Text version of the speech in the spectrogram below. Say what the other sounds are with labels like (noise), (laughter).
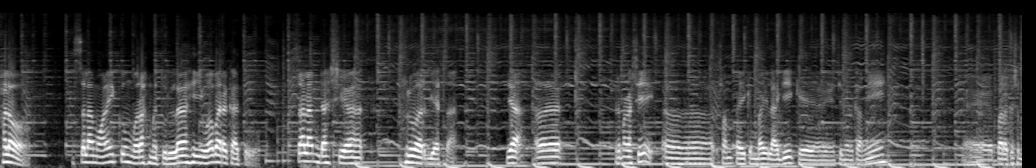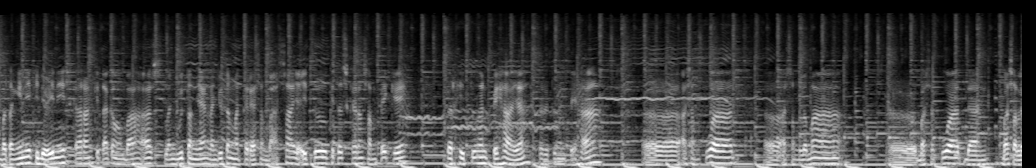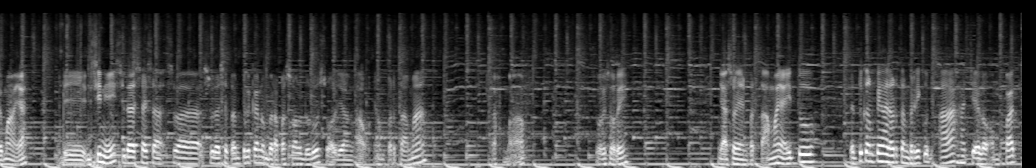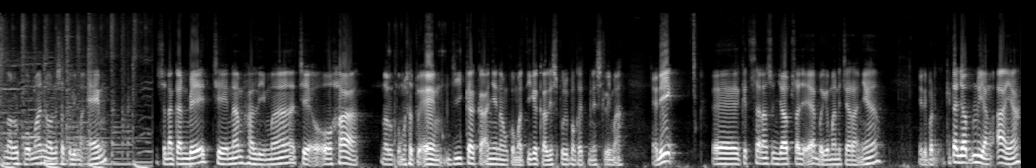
Halo, Assalamualaikum warahmatullahi wabarakatuh. Salam dahsyat luar biasa. Ya, eh, terima kasih eh, sampai kembali lagi ke channel kami. Eh, pada kesempatan ini, video ini sekarang kita akan membahas lanjutan ya, lanjutan materi asam basa, yaitu kita sekarang sampai ke perhitungan pH ya, perhitungan pH eh, asam kuat, eh, asam lemah, eh, basa kuat dan basa lemah ya. Di di sini sudah saya sudah, saya tampilkan beberapa soal dulu. Soal yang yang pertama, ah maaf, sorry sorry. Ya soal yang pertama yaitu tentukan pH larutan berikut A HClO 4 0,015 m, sedangkan B C6H5 COOH 0,1 m jika Ka-nya 6,3 kali 10 pangkat minus 5. Jadi eh, kita langsung jawab saja ya bagaimana caranya. Jadi kita jawab dulu yang A ya.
